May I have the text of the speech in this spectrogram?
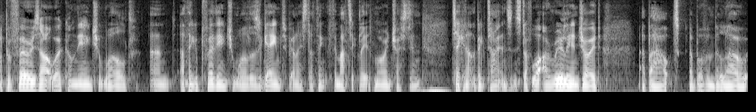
I prefer his artwork on the Ancient World, and I think I prefer the Ancient World as a game. To be honest, I think thematically it's more interesting, taking out the big titans and stuff. What I really enjoyed about Above and Below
